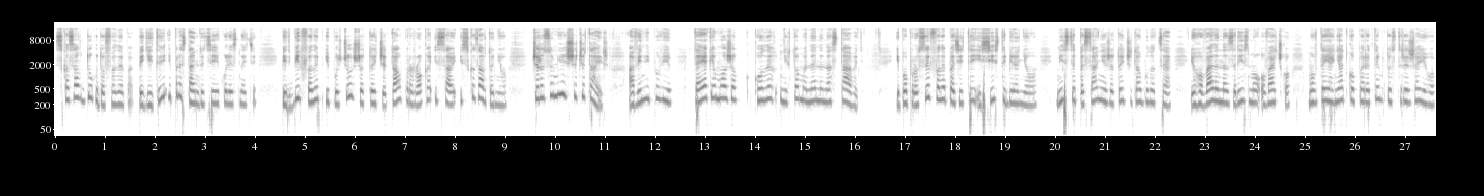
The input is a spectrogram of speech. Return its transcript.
Сказав дух до Филипа Підійди і пристань до цієї колісниці. Підбіг Филип і почув, що той читав пророка Ісаю, і сказав до нього Чи розумієш, що читаєш? А він відповів Те, як я можу, коли ніхто мене не наставить. І попросив Филипа зійти і сісти біля нього. Місце писання, що той читав, було це його велена зріз, мов овечко, мов те ягнятко перед тим, хто стриже його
